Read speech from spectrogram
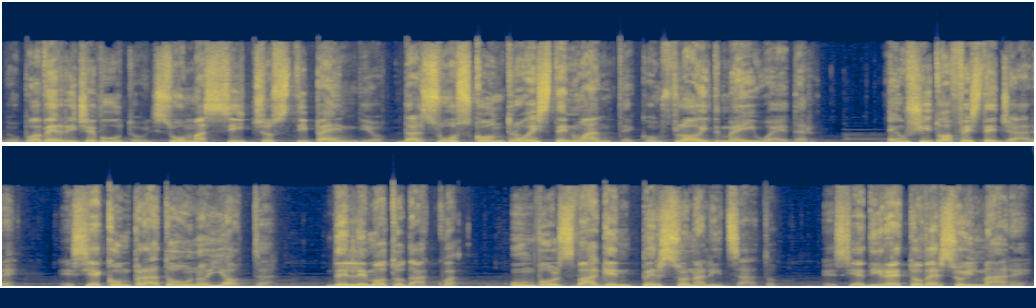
Dopo aver ricevuto il suo massiccio stipendio dal suo scontro estenuante con Floyd Mayweather, è uscito a festeggiare e si è comprato uno yacht delle moto d'acqua, un Volkswagen personalizzato e si è diretto verso il mare.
